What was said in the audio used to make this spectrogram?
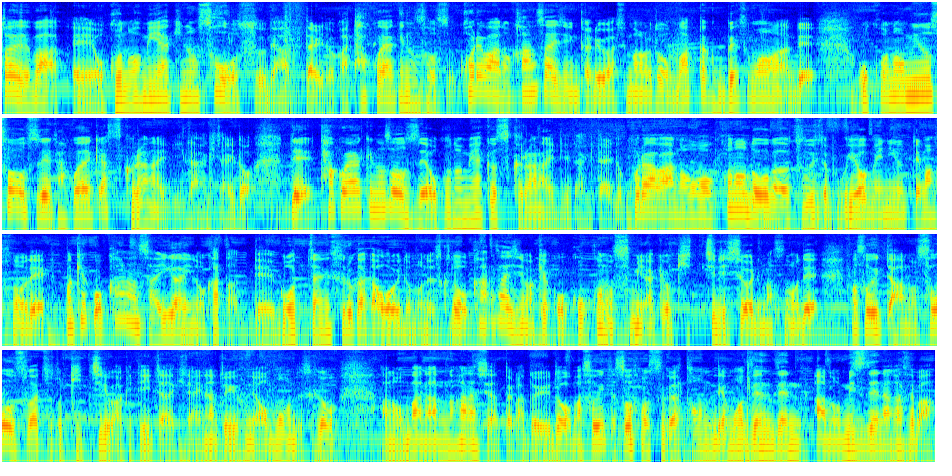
例えば、えー、お好み焼きのソースであったりとかたこ焼きのソース。これはあの関西人から言わせてもらうと全く別物なんでお好みのソースでたこ焼きは作らないでいただきたいと。でたこ焼きのソースでお好み焼きを作らないでいただきたいと。これはあのこの動画を通じて僕嫁に言ってますので、まあ、結構関西以外の方ってごっちゃにする方多いと思うんですけど関西人は結構ここの炭焼きをきっちりしておりますので、まあ、そういったあのソースはちょっときっちり分けていただきたいなというふうには思うんですけどあのまあ何の話だったかというと、まあ、そういったソースが飛んでも全然あの水で流せば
